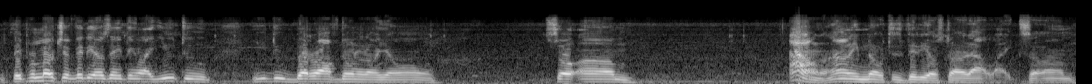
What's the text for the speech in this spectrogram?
If they promote your videos, anything like YouTube, you do better off doing it on your own. So, um, I don't know. I don't even know what this video started out like. So, um,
